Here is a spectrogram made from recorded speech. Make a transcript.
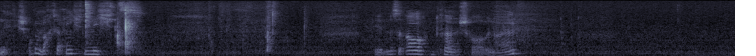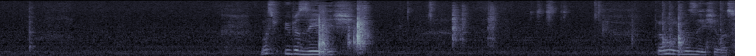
Die Schraube macht ja eigentlich nichts. Hinten ist auch keine Schraube, nein. Was übersehe ich? Irgendwo übersehe ich hier was.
